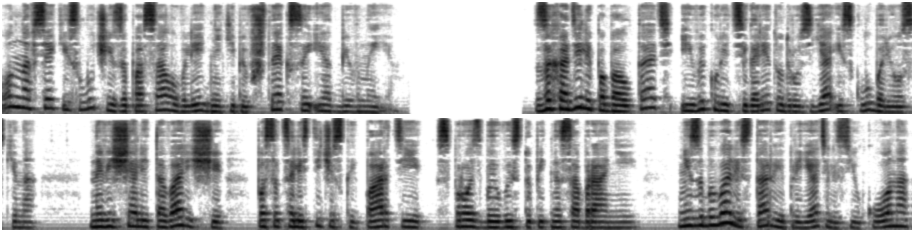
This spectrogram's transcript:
он на всякий случай запасал в леднике бифштексы и отбивные. Заходили поболтать и выкурить сигарету друзья из клуба Резкина, навещали товарищи по социалистической партии с просьбой выступить на собрании, не забывали старые приятели с Юкона,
